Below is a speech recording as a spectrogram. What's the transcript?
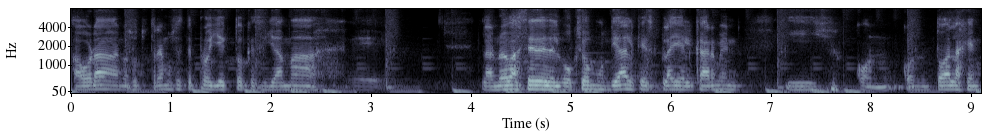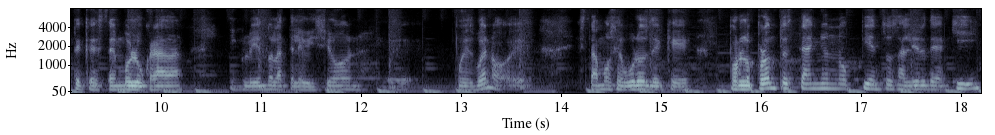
Ahora nosotros tenemos este proyecto que se llama la nueva sede del boxeo mundial, que es Playa del Carmen, y con, toda la gente que está involucrada, incluyendo la televisión, eh, pues bueno, eh, estamos seguros de que por lo pronto este año no pienso salir de aquí,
